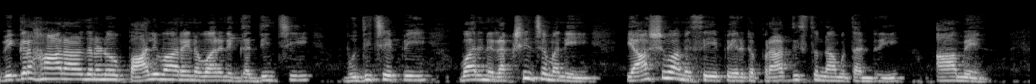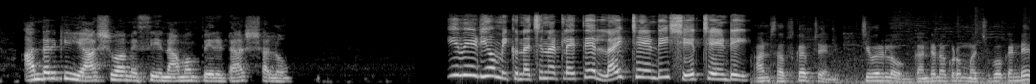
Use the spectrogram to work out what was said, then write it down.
విగ్రహారాధనలో పాలివారైన వారిని గద్దించి బుద్ధి చెప్పి వారిని రక్షించమని యాశువా మెస్సీ పేరిట ప్రార్థిస్తున్నాము తండ్రి. ఆమెన్. అందరికీ యాశువా మెస్సీ నామం పేరిట షలో. ఈ వీడియో మీకు నచ్చినట్లయితే లైక్ చేయండి షేర్ చేయండి. అండ్ సబ్స్క్రైబ్ చేయండి. చివరిలో గంట నొక్కడం మర్చిపోకండి.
